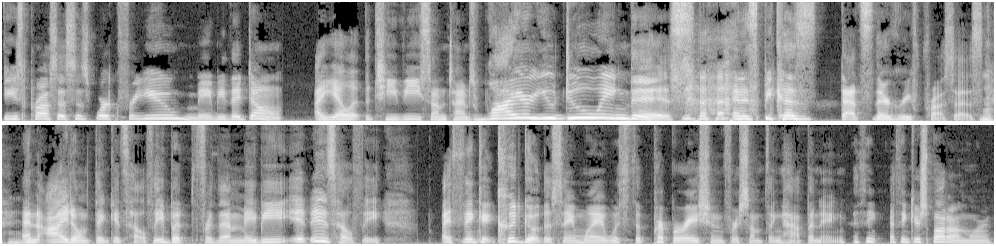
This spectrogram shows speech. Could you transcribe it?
these processes work for you, maybe they don't. I yell at the TV sometimes, why are you doing this? and it's because that's their grief process. And I don't think it's healthy, but for them, maybe it is healthy. I think it could go the same way with the preparation for something happening. I think I think you're spot on, Lauren.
